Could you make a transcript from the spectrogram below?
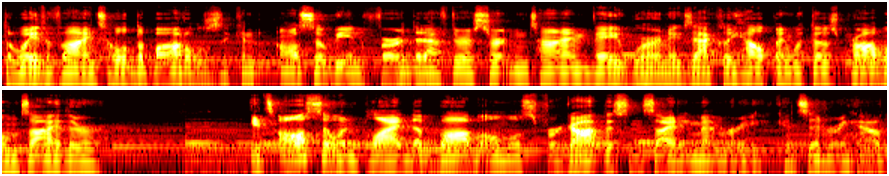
The way the vines hold the bottles, it can also be inferred that after a certain time, they weren't exactly helping with those problems either. It's also implied that Bob almost forgot this inciting memory, considering how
